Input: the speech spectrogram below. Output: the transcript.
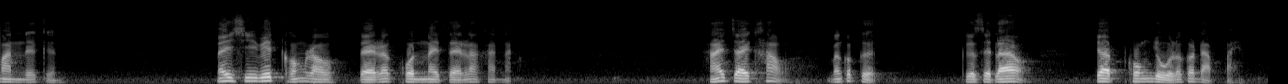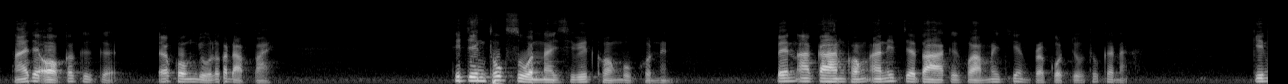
มัญเหลือเกิน ในชีวิตของเราแต่ละคนในแต่ละขณะ หายใจเข้ามันก็เกิด เกิดเสร็จแล้วจะคงอยู่แล้วก็ดับไป หายใจออกก็คือเกิด แล้วคงอยู่แล้วก็ดับไป ที่จริงทุกส่วนในชีวิตของบุคคลนั้น เป็นอาการของอนิจจตาคือความไม่เที่ยงปรากฏอยู่ทุกขณะ กิน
